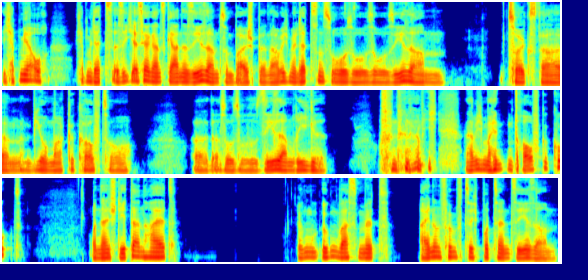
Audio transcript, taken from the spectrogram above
Ich habe mir auch, ich habe mir letztens, also ich esse ja ganz gerne Sesam zum Beispiel. Da habe ich mir letztens so, so, so Sesam-Zeugs da im Biomarkt gekauft, so, äh, so, so Sesamriegel. Und dann habe ich, dann habe ich mal hinten drauf geguckt und dann steht dann halt irgend, irgendwas mit 51 Prozent Sesam.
